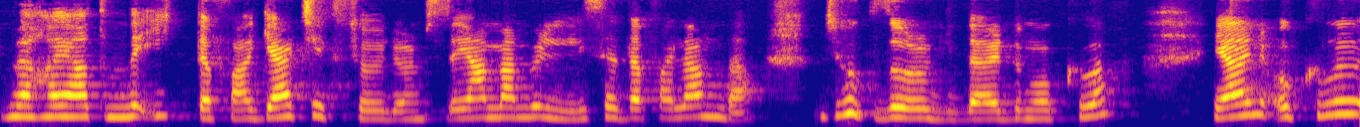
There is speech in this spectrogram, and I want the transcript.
Ve hayatımda ilk defa gerçek söylüyorum size. Yani ben böyle lisede falan da çok zor giderdim okula. Yani okulu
